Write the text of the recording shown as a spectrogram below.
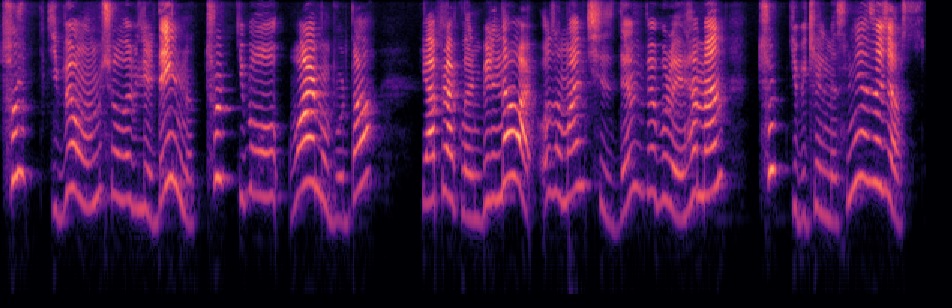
Turp gibi olmuş olabilir değil mi? Turp gibi var mı burada? Yaprakların birinde var. O zaman çizdim ve buraya hemen turp gibi kelimesini yazacağız.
